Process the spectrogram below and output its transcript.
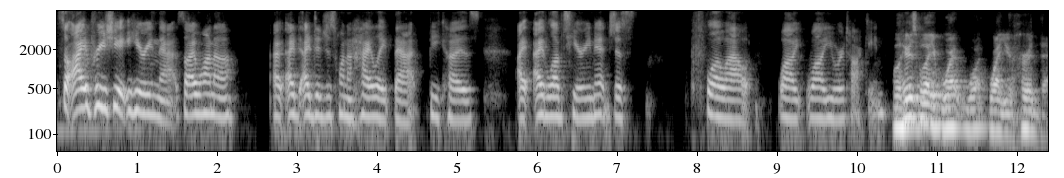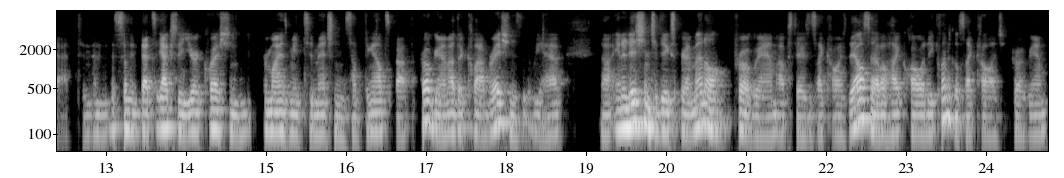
so I appreciate hearing that. So I want to, I, I, I, did just want to highlight that because I, I loved hearing it just flow out while while you were talking. Well, here's why why, why you heard that, and, and something that's actually your question reminds me to mention something else about the program, other collaborations that we have. Uh, in addition to the experimental program upstairs in psychology, they also have a high quality clinical psychology program,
